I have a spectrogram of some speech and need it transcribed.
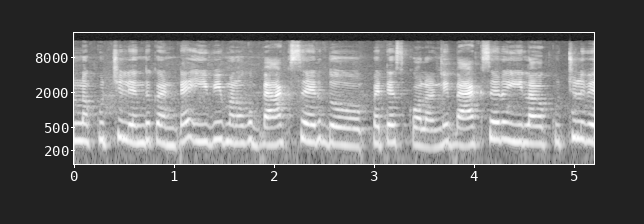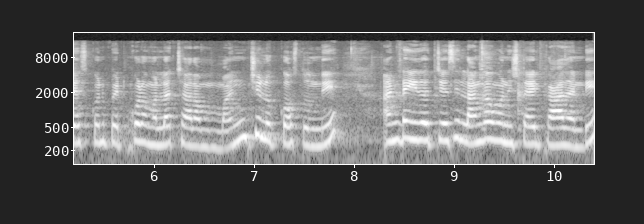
ఉన్న కుర్చీలు ఎందుకంటే ఇవి మనకు బ్యాక్ సైడ్ దో పెట్టేసుకోవాలండి. బ్యాక్ సైడ్ ఇలా కుర్చీలు వేసుకొని పెట్టుకోవడం వల్ల చాలా మంచి లుక్ వస్తుంది. అంటే ఇది వచ్చేసి లంగా ఓని స్టైల్ కాదండి.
